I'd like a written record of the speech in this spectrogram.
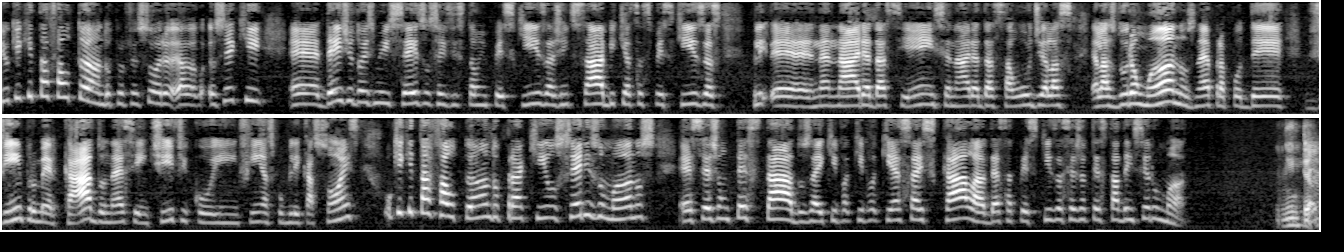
E o que está faltando, professor? Eu, sei que é, desde 2006 vocês estão em pesquisa, a gente sabe que essas pesquisas é, né, na área da ciência, na área da saúde, elas, elas duram anos né, para poder vir para o mercado né, científico e, enfim, as publicações. O que está faltando para que os seres humanos é, sejam testados, aí, que, que, que essa escala dessa pesquisa seja testada em ser humano? Então,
